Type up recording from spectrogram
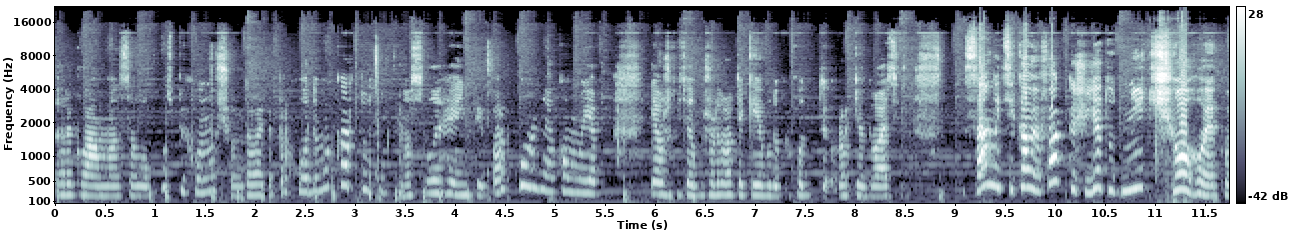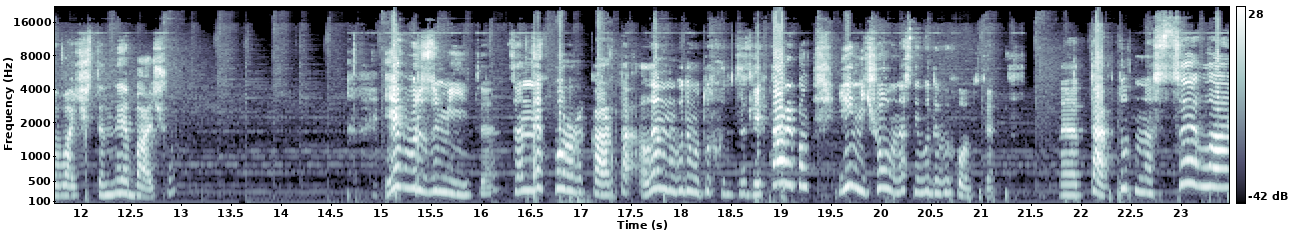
реклама залог успіху. Ну що, давайте проходимо карту. Тут у нас легенький паркур, на якому я, я вже хотіла пожартувати, який я буду проходити років 20. Саме цікавий факт, що я тут нічого, як ви бачите, не бачу. Як ви розумієте, це не хорор-карта, але ми будемо тут ходити з ліхтариком і нічого у нас не буде виходити. Е, так, тут у нас цегла.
